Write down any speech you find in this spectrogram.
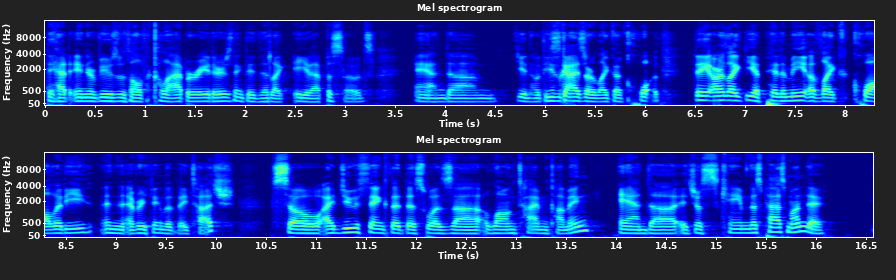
they had interviews with all the collaborators. I think they did like eight episodes. And um, you know these guys are like a qu- they are like the epitome of like quality in everything that they touch. So i do think that this was uh, a long time coming and uh, it just came this past monday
